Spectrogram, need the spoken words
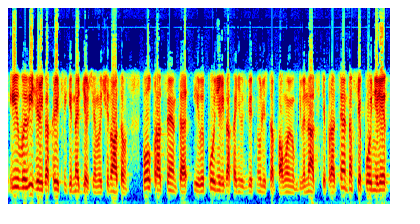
И вы видели, как рейтинги Надежды начинал там с полпроцента, и вы поняли, как они взметнулись там, по-моему, к 12%. Все поняли,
